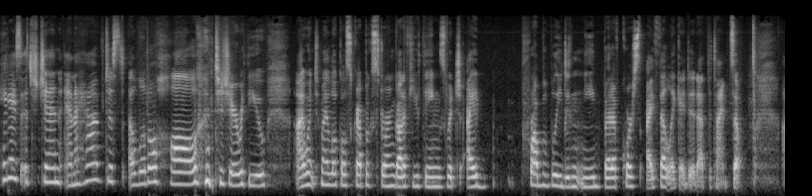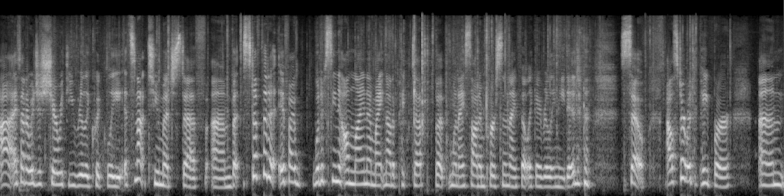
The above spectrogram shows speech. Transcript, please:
Hey guys, it's Jen and I have just a little haul to share with you. I went to my local scrapbook store and got a few things which I probably didn't need, but of course I felt like I did at the time. So uh, I thought I would just share with you really quickly. It's not too much stuff, um, but stuff that if I would have seen it online I might not have picked up, but when I saw it in person I felt like I really needed. so I'll start with the paper. Um,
